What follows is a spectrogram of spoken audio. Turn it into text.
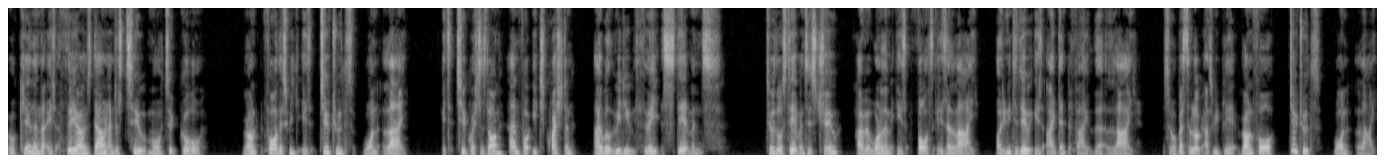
Okay, then that is three rounds down and just two more to go. Round four this week is Two Truths, One Lie. It's two questions long, and for each question, I will read you three statements. Two of those statements is true, however, one of them is false. It is a lie. All you need to do is identify the lie. So best of luck as we play round four, two truths, one lie.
